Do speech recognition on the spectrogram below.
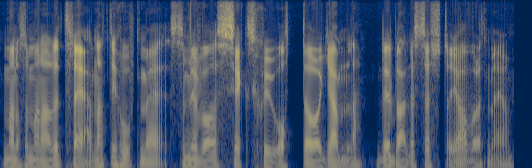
man, som man hade tränat ihop med som vi var 6, 7, 8 år gamla. Det är bland det största jag har varit med om.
